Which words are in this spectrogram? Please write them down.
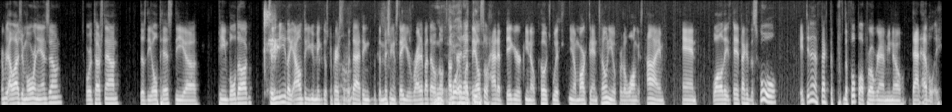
remember Elijah Moore in the end zone scored a touchdown, does the old piss, the uh, peeing bulldog to me, like I don't think you can make those comparisons with that. I think with the Michigan State, you're right about that with Mel Tucker, well, but they also had a bigger, you know, coach with you know Mark Dantonio for the longest time. And while they, it affected the school, it didn't affect the the football program, you know, that heavily.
